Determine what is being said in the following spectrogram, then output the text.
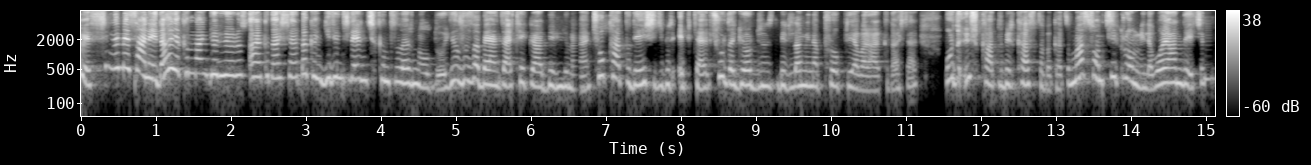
Evet, şimdi mesaneyi daha yakından görüyoruz arkadaşlar. Bakın girintilerin, çıkıntıların olduğu, yıldıza benzer tekrar bir lümen, çok katlı değişici bir epitel. Şurada gördüğünüz bir lamina propria var arkadaşlar. Burada üç katlı bir kas tabakası. Mason trikrom ile boyandığı için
